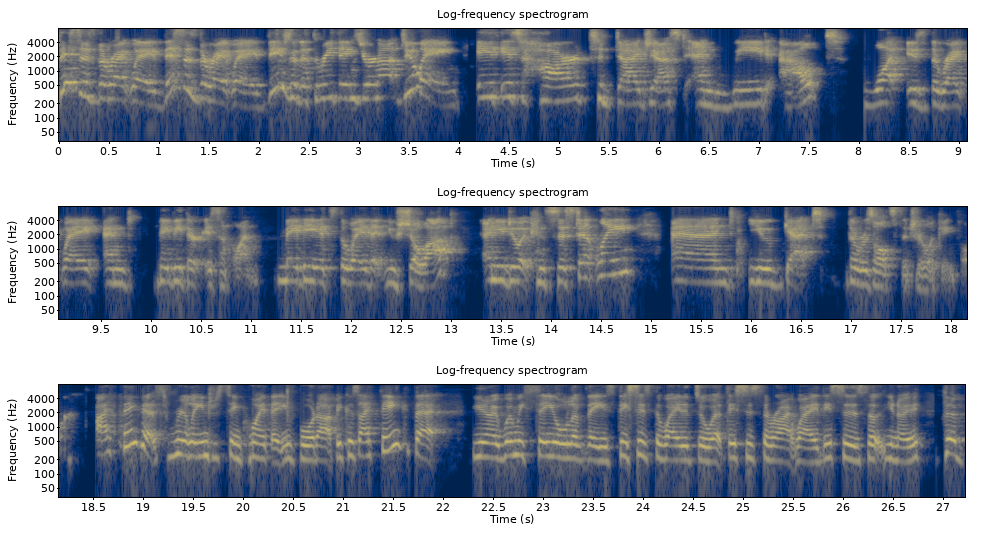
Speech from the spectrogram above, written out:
this is the right way. This is the right way. These are the three things you're not doing. It is hard to digest and weed out what is the right way and maybe there isn't one. Maybe it's the way that you show up and you do it consistently and you get the results that you're looking for. I think that's really interesting point that you've brought up because I think that you know when we see all of these this is the way to do it this is the right way this is the you know the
